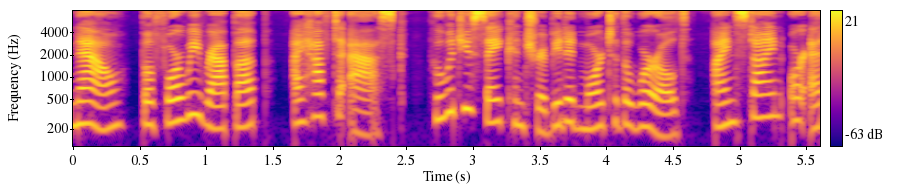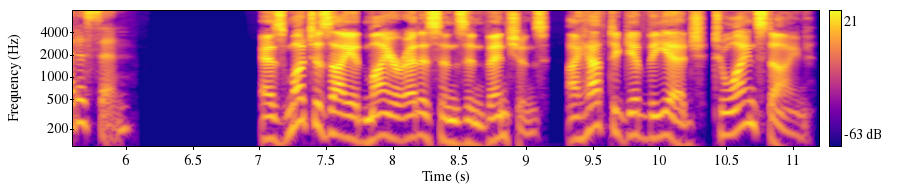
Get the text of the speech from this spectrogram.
Now, before we wrap up, I have to ask who would you say contributed more to the world, Einstein or Edison? As much as I admire Edison's inventions, I have to give the edge to Einstein.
